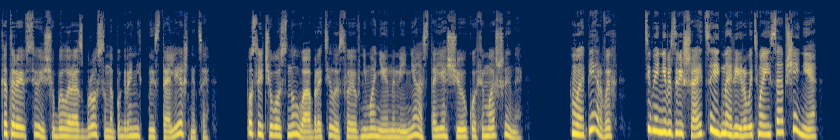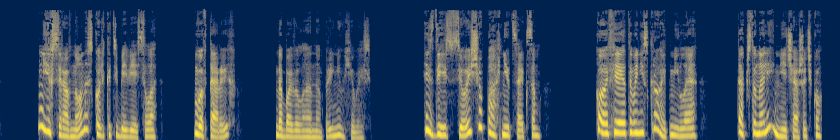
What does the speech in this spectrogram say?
которое все еще было разбросано по гранитной столешнице, после чего снова обратила свое внимание на меня, стоящую у кофемашины. «Во-первых, Тебе не разрешается игнорировать мои сообщения. Мне все равно, насколько тебе весело. Во-вторых, добавила она, принюхиваясь, здесь все еще пахнет сексом. Кофе этого не скроет, милая. Так что налей мне чашечку.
